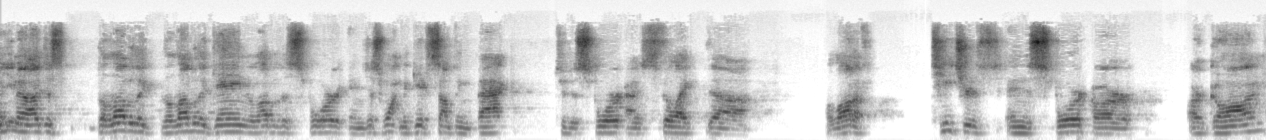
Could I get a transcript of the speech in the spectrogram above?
you know, I just the love of the the love of the game, the love of the sport, and just wanting to give something back to the sport. I just feel like uh, a lot of teachers in the sport are are gone,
